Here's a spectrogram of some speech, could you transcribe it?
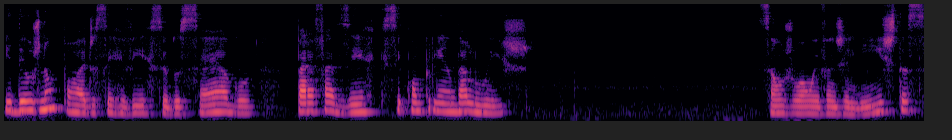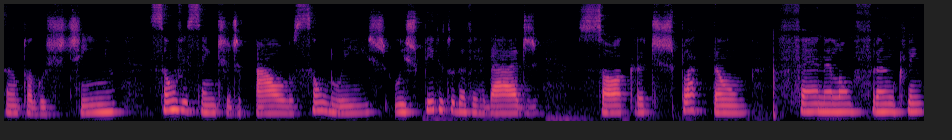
e Deus não pode servir-se do cego para fazer que se compreenda a luz. São João Evangelista, Santo Agostinho, São Vicente de Paulo, São Luís, o Espírito da Verdade, Sócrates, Platão, Fenelon, Franklin,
